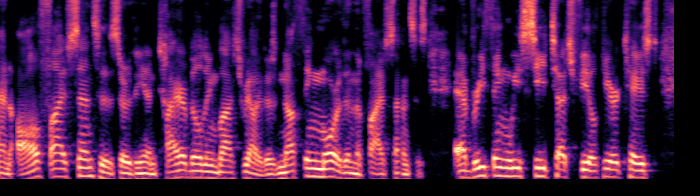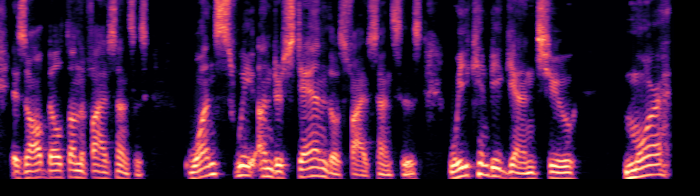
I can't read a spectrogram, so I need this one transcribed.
and all five senses are the entire building blocks of reality, there's nothing more than the five senses. Everything we see, touch, feel, hear, taste is all built on the five senses. Once we understand those five senses, we can begin to more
